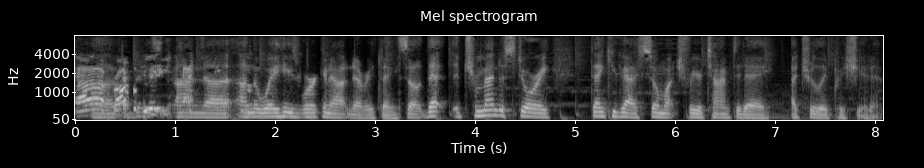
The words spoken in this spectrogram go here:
Uh, uh, probably. based on uh, on the way he's working out and everything. So that a tremendous story. Thank you guys so much for your time today. I truly appreciate it.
